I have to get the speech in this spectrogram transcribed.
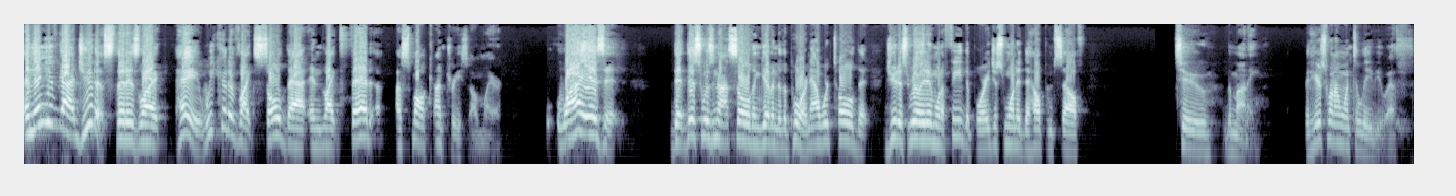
And then you've got Judas that is like, hey, we could have like sold that and like fed a small country somewhere. Why is it that this was not sold and given to the poor? Now we're told that Judas really didn't want to feed the poor, he just wanted to help himself to the money. But here's what I want to leave you with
